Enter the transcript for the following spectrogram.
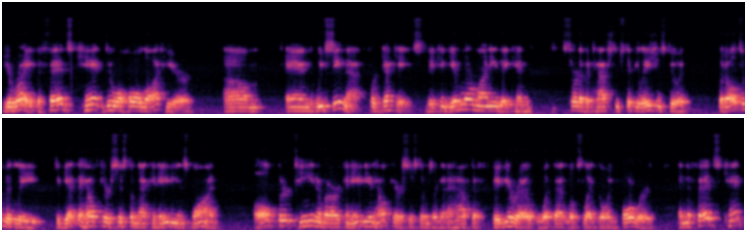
you're right, the feds can't do a whole lot here. Um, and we've seen that for decades. They can give more money, they can sort of attach some stipulations to it. But ultimately, to get the healthcare system that Canadians want, all 13 of our Canadian healthcare systems are going to have to figure out what that looks like going forward. And the feds can't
